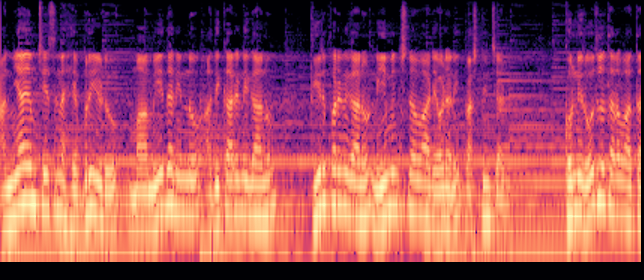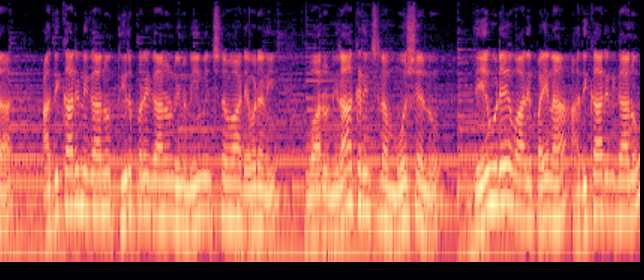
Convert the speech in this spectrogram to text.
అన్యాయం చేసిన హెబ్రియుడు మా మీద నిన్ను అధికారినిగాను తీర్పరినిగాను నియమించిన వాడెవడని ప్రశ్నించాడు. కొన్ని రోజుల తర్వాత అధికారినిగాను తీర్పరిగాను నిన్ను నియమించిన వాడెవడని వారు నిరాకరించిన మోషేను దేవుడే వారిపైన అధికారినిగాను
